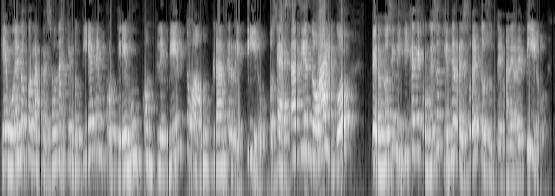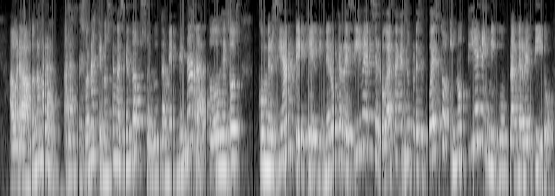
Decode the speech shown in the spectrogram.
Qué bueno por las personas que lo tienen porque es un complemento a un plan de retiro. O sea, está haciendo algo, pero no significa que con eso tiene resuelto su tema de retiro. Ahora vámonos a, a las personas que no están haciendo absolutamente nada. Todos esos comerciantes que el dinero que reciben se lo gastan en su presupuesto y no tienen ningún plan de retiro.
